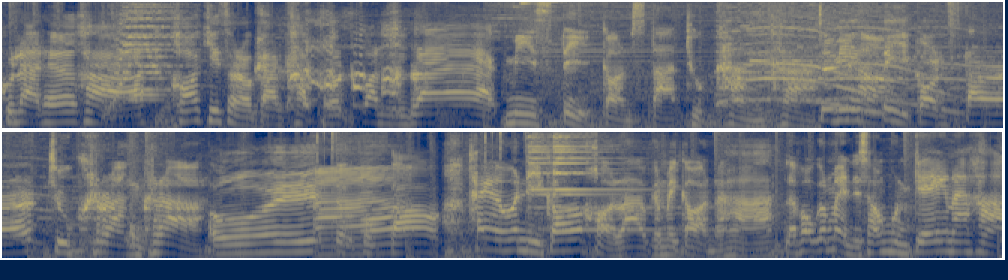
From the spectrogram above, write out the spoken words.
คุณอาเธอร์คะข้อคิดสำหรับการขับรถวันแรก มีสติก่อนสตาร์ททุกครั้งค่ะ จะมีสติก่อนสตาร์ททุกครั้งค่ะ โอ้ยถูกถูกต้องถ้าอย่างนั้นวันนี้ก็ขอลากันไปก่อนนะคะ แล้วพบกันใหม่ในช่องคุณเก้งนะคะ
